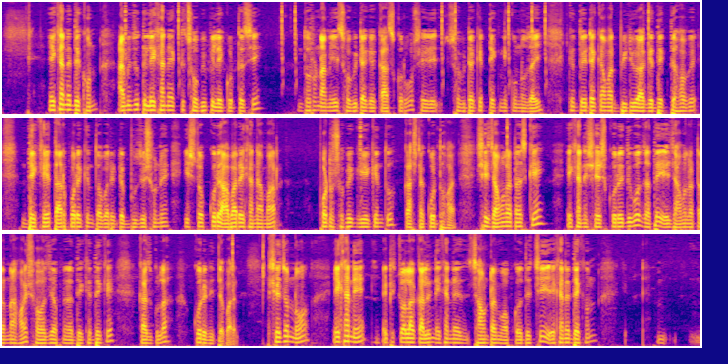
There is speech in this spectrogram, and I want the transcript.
এখানে দেখুন, আমি যদি এখানে একটি ছবি প্লে করতেছি, ধরুন আমি এই ছবিটাকে কাজ করব, সেই ছবিটাকে টেকনিক অনুযায়ী, কিন্তু এটাকে আমার ভিডিও আগে দেখতে হবে, দেখে তারপরে কিন্তু আবার এটা বুঝে শুনে স্টপ করে আবার এখানে আমার ফটোশপে গিয়ে কিন্তু কাজটা করতে হয়। সেই ঝামেলাটা আজকে এখানে শেষ করে দিব, যাতে এই ঝামেলাটা না হয়, সহজে আপনারা দেখে দেখে কাজগুলা করে নিতে পারেন। সেজন্য এখানে একটি চলাকালীন এখানে সাউন্ডটা আমি অফ করে দিচ্ছি। এখানে দেখুন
